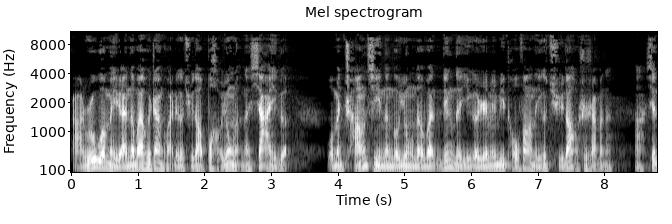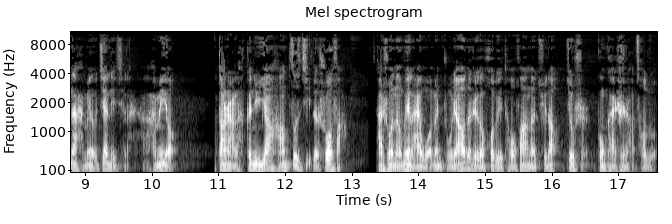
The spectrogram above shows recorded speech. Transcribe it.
啊，如果美元的外汇占款这个渠道不好用了，那下一个我们长期能够用的稳定的一个人民币投放的一个渠道是什么呢？啊，现在还没有建立起来啊，还没有。当然了，根据央行自己的说法，他说呢，未来我们主要的这个货币投放的渠道就是公开市场操作。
